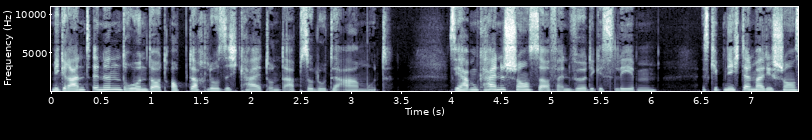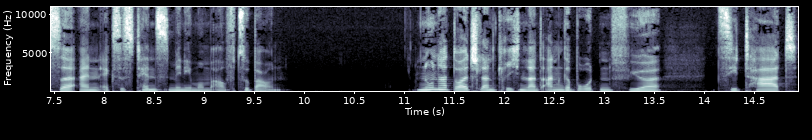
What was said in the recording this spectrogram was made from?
Migrantinnen drohen dort Obdachlosigkeit und absolute Armut. Sie haben keine Chance auf ein würdiges Leben. Es gibt nicht einmal die Chance, ein Existenzminimum aufzubauen. Nun hat Deutschland Griechenland angeboten für, Zitat,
